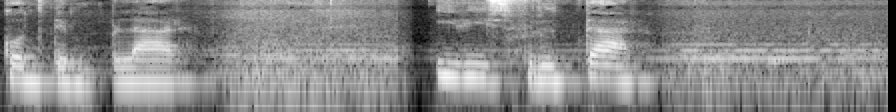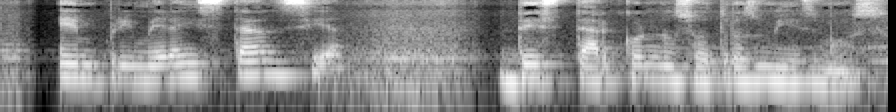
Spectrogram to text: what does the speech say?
contemplar y disfrutar en primera instancia de estar con nosotros mismos.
